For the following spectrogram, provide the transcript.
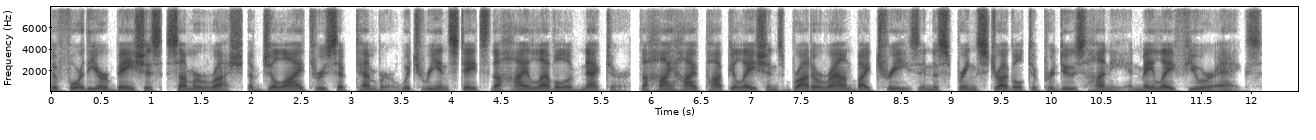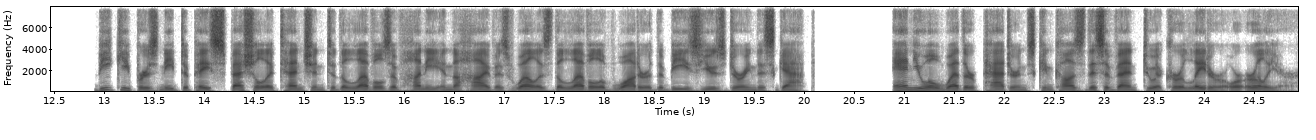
Before the herbaceous summer rush of July through September which reinstates the high level of nectar, the high hive populations brought around by trees in the spring struggle to produce honey and may lay fewer eggs. Beekeepers need to pay special attention to the levels of honey in the hive as well as the level of water the bees use during this gap. Annual weather patterns can cause this event to occur later or earlier.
